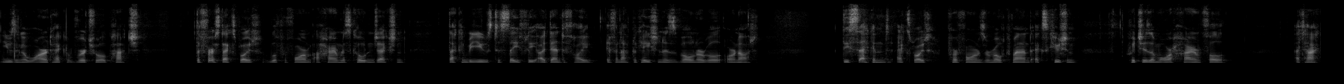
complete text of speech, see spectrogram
using a Waratek virtual patch. The first exploit will perform a harmless code injection that can be used to safely identify if an application is vulnerable or not. The second exploit performs remote command execution, which is a more harmful attack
